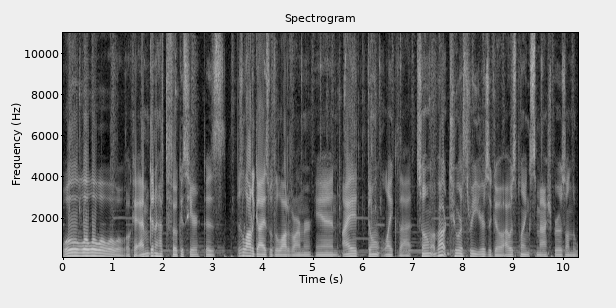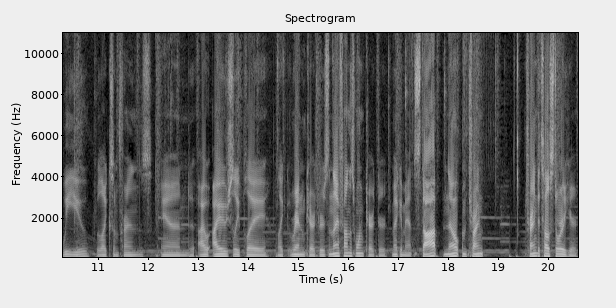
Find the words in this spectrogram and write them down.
whoa, whoa, whoa, whoa, whoa, whoa. Okay, I'm gonna have to focus here, because there's a lot of guys with a lot of armor, and I don't like that. So um, about two or three years ago, I was playing Smash Bros on the Wii U with like some friends, and I, I usually play like random characters, and then I found this one character, Mega Man. Stop! Nope, I'm trying, trying to tell a story here.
